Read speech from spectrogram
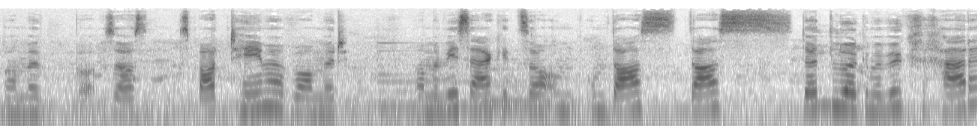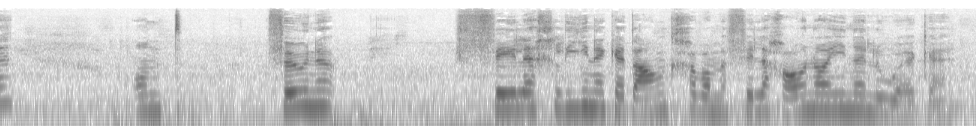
wo wir, so ein paar Themen, wo wir, wo wir wie sagen, so, um, um das, das, dort schauen wir wirklich her und vielen, vielen kleinen Gedanken, die wir vielleicht auch noch hineinschauen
